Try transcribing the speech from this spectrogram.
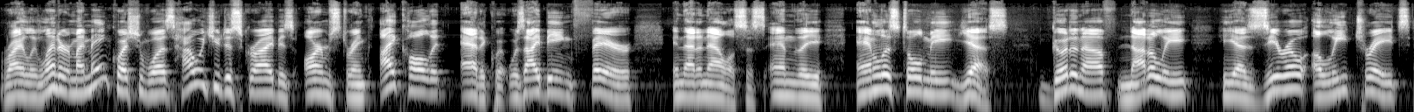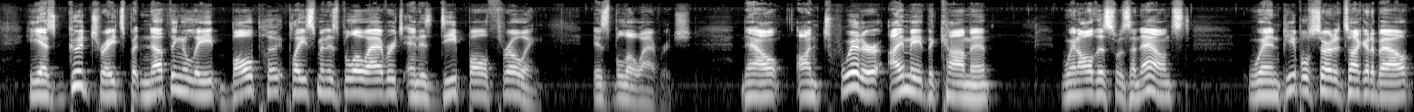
Riley Leonard. My main question was how would you describe his arm strength? I call it adequate. Was I being fair in that analysis? And the analyst told me yes good enough, not elite. He has zero elite traits. He has good traits, but nothing elite. Ball pl- placement is below average, and his deep ball throwing is below average. Now, on Twitter, I made the comment when all this was announced, when people started talking about,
